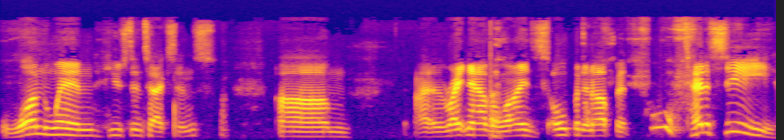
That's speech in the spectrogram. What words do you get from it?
one win Houston Texans. Um, I, right now the line's opening up at Tennessee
